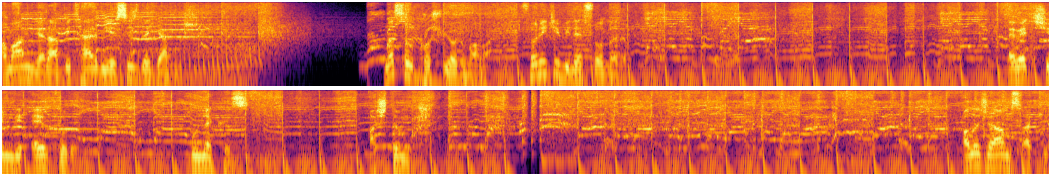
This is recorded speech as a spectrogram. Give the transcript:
Aman yarabbi terbiyesiz de gelmiş. Nasıl koşuyorum ama. Sonici bile sollarım. Evet şimdi ev turu. Bu ne kız? Açtım. Alacağım sakin.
